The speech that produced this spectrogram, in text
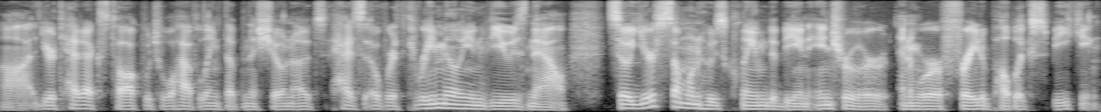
Uh, your TEDx talk, which we'll have linked up in the show notes, has over 3 million views now. So, you're someone who's claimed to be an introvert and we're afraid of public speaking.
